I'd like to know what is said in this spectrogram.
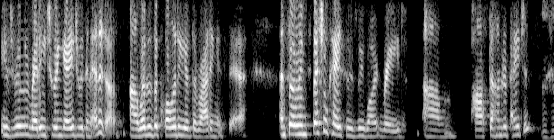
is really ready to engage with an editor, uh, whether the quality of the writing is there. And so in special cases we won't read um, past 100 pages, mm-hmm.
